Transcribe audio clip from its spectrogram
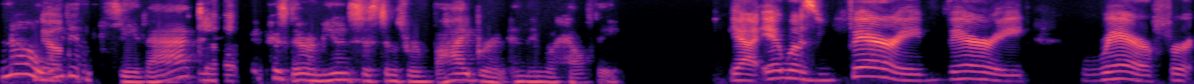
No, no. we didn't see that no. because their immune systems were vibrant and they were healthy. Yeah, it was very, very rare for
